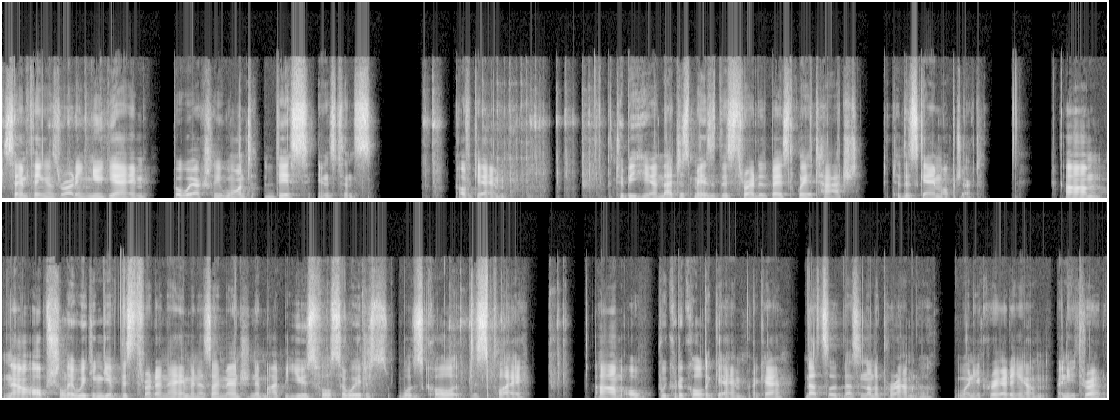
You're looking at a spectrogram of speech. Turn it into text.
same thing as writing new game, but we actually want this instance of game to be here. And that just means that this thread is basically attached to this game object. Um, now, optionally, we can give this thread a name, and as I mentioned, it might be useful, so we just we'll just call it display, um, or we could have called it game. Okay, that's a, that's another parameter when you're creating um, a new thread.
